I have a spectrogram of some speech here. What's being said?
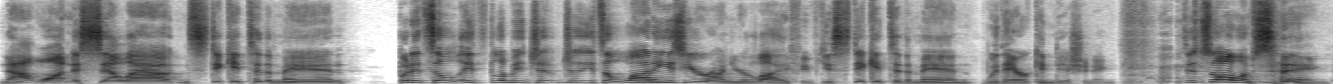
not wanting to sell out and stick it to the man. But it's a it's let me ju- ju- it's a lot easier on your life if you stick it to the man with air conditioning. That's all I'm saying.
